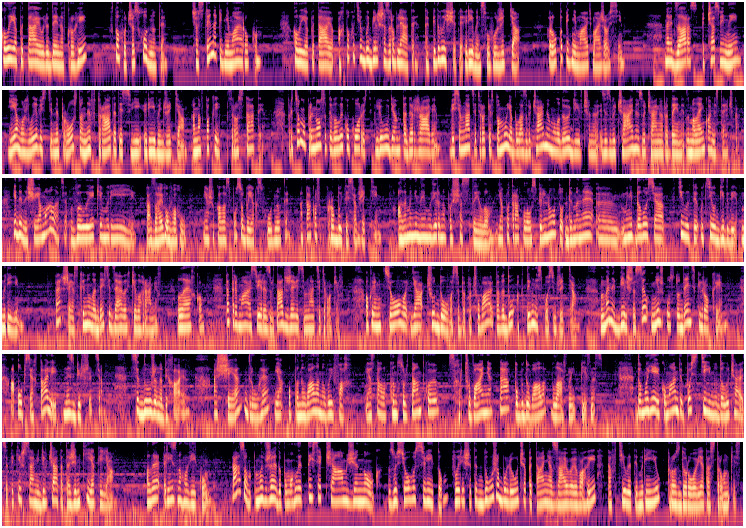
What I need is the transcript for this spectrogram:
Коли я питаю у людей навкруги, хто хоче схуднути, частина піднімає руку. Коли я питаю, а хто хотів би більше заробляти та підвищити рівень свого життя, руку піднімають майже усі. Навіть зараз, під час війни, є можливості не просто не втратити свій рівень життя, а навпаки, зростати. При цьому приносити велику користь людям та державі. 18 років тому я була звичайною молодою дівчиною зі звичайної звичайної родини, з маленького містечка. Єдине, що я мала, це великі мрії та зайву вагу. Я шукала способи, як схуднути, а також пробитися в житті. Але мені неймовірно пощастило. Я потрапила у спільноту, де мене е, мені вдалося втілити оці обидві мрії. Перше, я скинула 10 зайвих кілограмів легко та тримаю свій результат вже 18 років. Окрім цього, я чудово себе почуваю та веду активний спосіб життя. В мене більше сил ніж у студентські роки, а обсяг талії не збільшується. Це дуже надихає. А ще друге, я опанувала новий фах. Я стала консультанткою з харчування та побудувала власний бізнес. До моєї команди постійно долучаються такі ж самі дівчата та жінки, як і я, але різного віку. Разом ми вже допомогли тисячам жінок з усього світу вирішити дуже болюче питання зайвої ваги та втілити мрію про здоров'я та стрункість.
